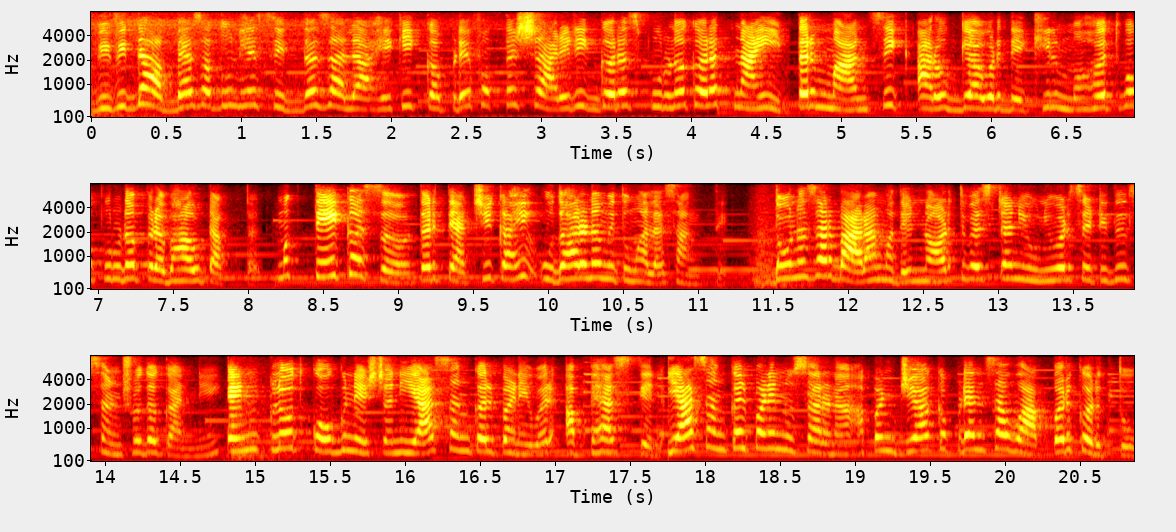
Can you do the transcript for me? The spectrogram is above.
विविध अभ्यासातून हे सिद्ध झालं आहे की कपडे फक्त शारीरिक गरज पूर्ण करत नाही तर मानसिक आरोग्यावर देखील महत्त्वपूर्ण प्रभाव टाकतात. मग ते कसं? तर त्याची काही उदाहरणं मी तुम्हाला सांगते. दोन हजार बारा मध्ये नॉर्थ वेस्टर्न युनिव्हर्सिटीतील संशोधकांनी एनक्लोथ कोग्नेशन या संकल्पनेवर अभ्यास केला. या संकल्पनेनुसार ना आपण ज्या कपड्यांचा वापर करतो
